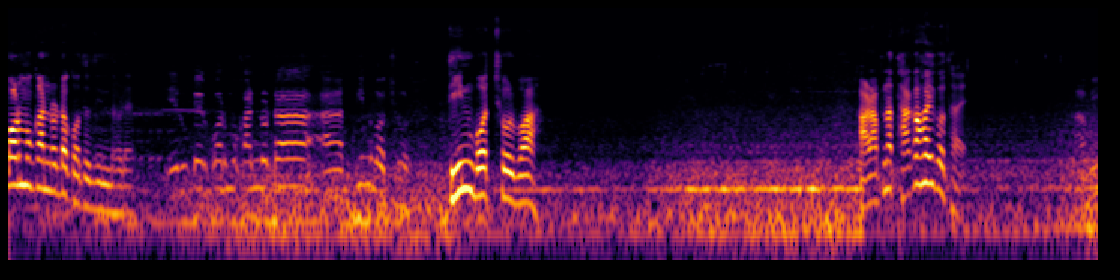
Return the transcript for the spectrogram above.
কর্মকাণ্ডটা কতদিন ধরে? এই রুটের কর্মকাণ্ডটা তিন বছর। তিন বছর বাহ। আর আপনার থাকা হয় কোথায়? আমি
